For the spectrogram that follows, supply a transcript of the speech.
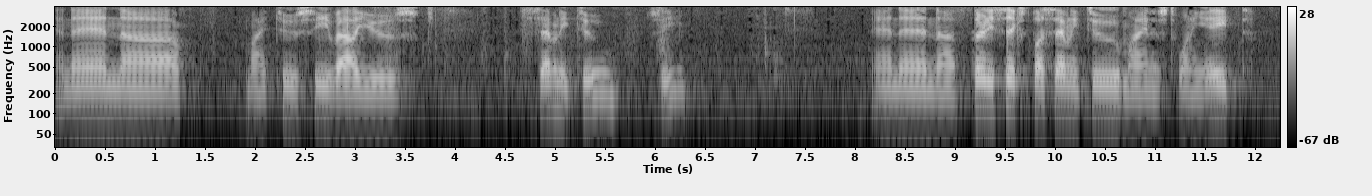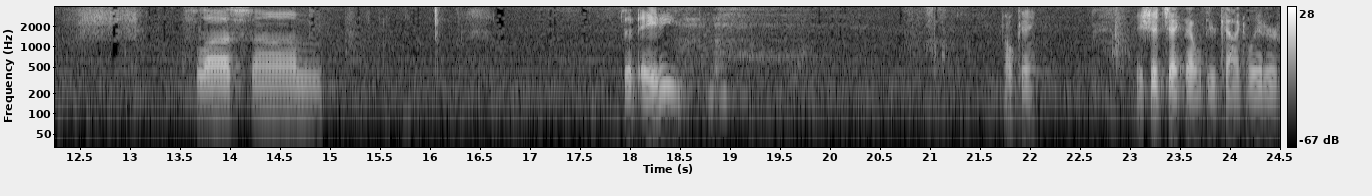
and then uh, my two c values, 72c, and then uh, 36 plus 72 minus 28 plus, um, is it 80? Okay. You should check that with your calculator.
